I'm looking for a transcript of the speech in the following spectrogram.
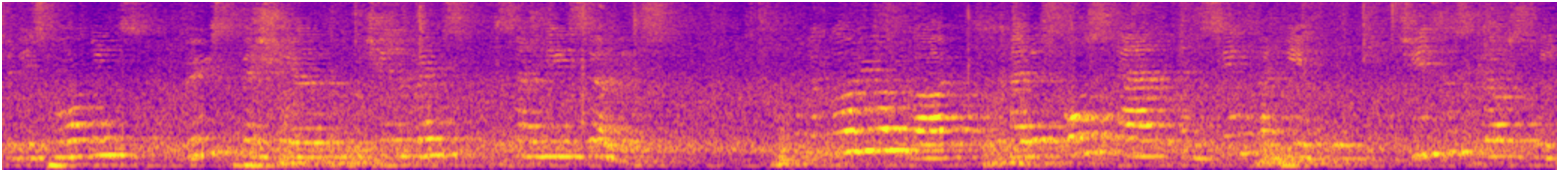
to this morning's very special Children's Sunday service glory of God, let us all stand and sing a hymn. Jesus loves me.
